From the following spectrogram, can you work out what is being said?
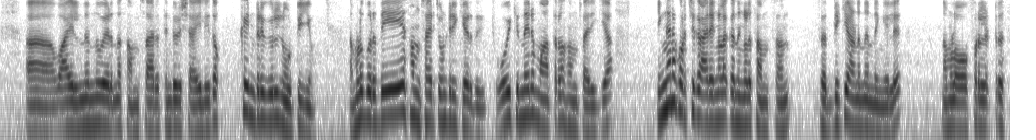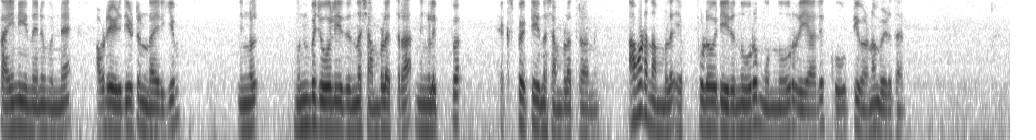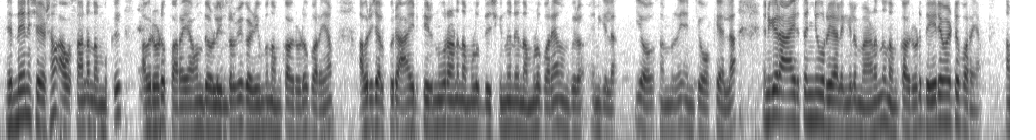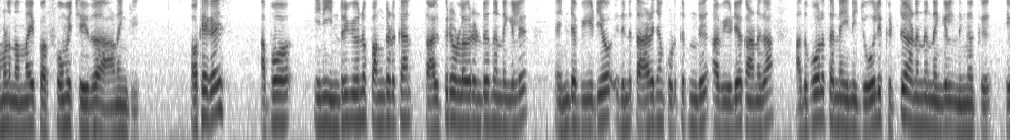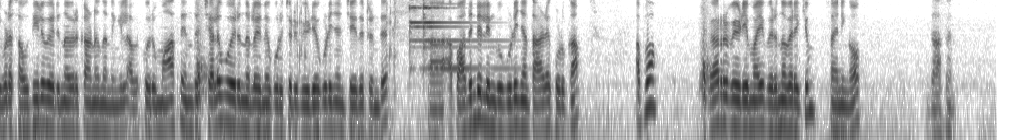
വായിൽ നിന്ന് വരുന്ന സംസാരത്തിന്റെ ഒരു ശൈലി ഇതൊക്കെ ഇന്റർവ്യൂവിൽ നോട്ട് ചെയ്യും. നമ്മൾ വെറുതെ സംസാരിച്ചുകൊണ്ടിരിക്കരുത്. ചോദിക്കുന്നതിന് മാത്രം സംസാരിക്കുക. ഇങ്ങനെ കുറച്ച് കാര്യങ്ങളൊക്കെ നിങ്ങൾ സംസാ ശ്രദ്ധിക്കുകയാണെന്നുണ്ടെങ്കിൽ നമ്മൾ ഓഫർ ലെറ്റർ സൈൻ ചെയ്യുന്നതിന് മുന്നേ അവിടെ എഴുതിയിട്ടുണ്ടായിരിക്കും. നിങ്ങൾ മുൻപ് ജോലി ചെയ്തിരുന്ന ശമ്പളം എത്ര? നിങ്ങളിപ്പോൾ എക്സ്പെക്ട് ചെയ്യുന്ന ശമ്പളം എത്ര എന്ന് അവിടെ നമ്മൾ എപ്പോഴും ഒരു ഇരുന്നൂറ് മുന്നൂറ് റിയാൽ കൂട്ടി വേണം എഴുതാൻ. എന്നതിന് ശേഷം അവസാനം നമുക്ക് അവരോട് പറയാവുന്നതേ ഉള്ളൂ ഇന്റർവ്യൂ കഴിയുമ്പോൾ നമുക്ക് അവരോട് പറയാം. അവർ ചിലപ്പോൾ ഒരു ആയിരത്തി ഇരുന്നൂറാണ് നമ്മൾ ഉദ്ദേശിക്കുന്നുണ്ടെങ്കിൽ നമ്മൾ പറയാം. നമുക്ക് എനിക്കില്ല. ഈ സമയം എനിക്ക് ഓക്കെ അല്ല. എനിക്കൊരു ആയിരത്തഞ്ഞൂറ് റിയാലെങ്കിലും വേണമെന്ന് നമുക്ക് അവരോട് ധൈര്യമായിട്ട് പറയാം. നമ്മൾ നന്നായി പെർഫോം ചെയ്തതാണെങ്കിൽ. ഓക്കെ ഗൈസ് അപ്പോൾ ഇനി ഇന്റർവ്യൂവിന് പങ്കെടുക്കാൻ താല്പര്യമുള്ളവരുണ്ടെന്നുണ്ടെങ്കിൽ എന്റെ വീഡിയോ ഇതിന്റെ താഴെ ഞാൻ കൊടുത്തിട്ടുണ്ട്. ആ വീഡിയോ കാണുക. അതുപോലെ തന്നെ ഇനി ജോലി കിട്ടുകയാണെന്നുണ്ടെങ്കിൽ നിങ്ങൾക്ക് ഇവിടെ സൗദിയിൽ വരുന്നവർക്കാണെന്നുണ്ടെങ്കിൽ അവർക്ക് ഒരു മാസം എന്ത് ചിലവ് വരുന്നുള്ളതിനെ കുറിച്ചൊരു വീഡിയോ കൂടി ഞാൻ ചെയ്തിട്ടുണ്ട്. അപ്പോൾ അതിന്റെ ലിങ്ക് കൂടി ഞാൻ താഴെ കൊടുക്കാം. അപ്പോൾ വേറൊരു വീഡിയോയുമായി വരുന്നവരേക്കും സൈനിങ് ഓഫ് ദാസൻ.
